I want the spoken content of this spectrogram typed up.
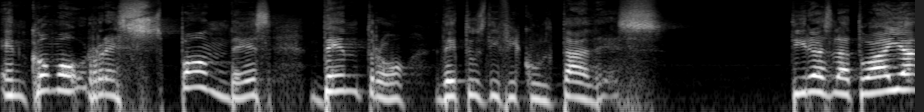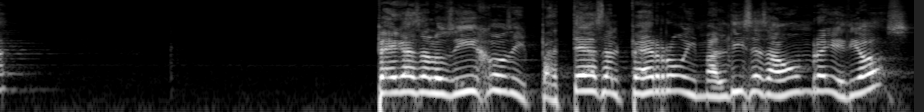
en cómo respondes dentro de tus dificultades. Tiras la toalla, pegas a los hijos y pateas al perro y maldices a hombre y Dios.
